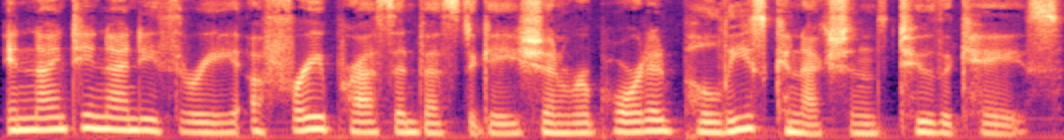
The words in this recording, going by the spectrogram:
In 1993, a Free Press investigation reported police connections to the case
